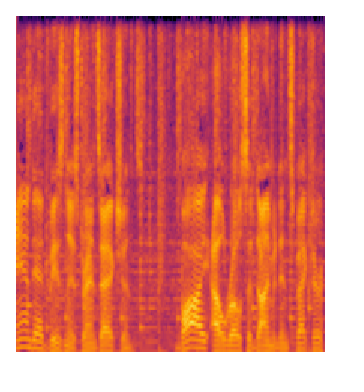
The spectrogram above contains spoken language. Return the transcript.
and at business transactions. Buy ALROSA Diamond Inspector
